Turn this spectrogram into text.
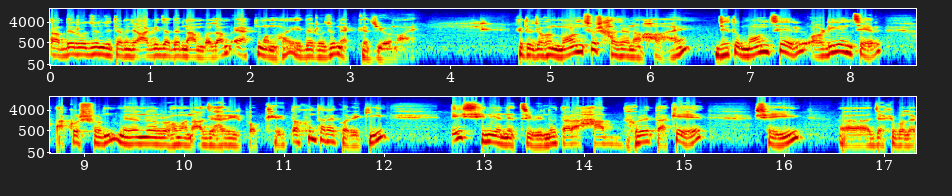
তাদের ওজন যদি আমি আগে যাদের নাম বললাম এক মন হয় এদের ওজন এক কেজিও নয়। কিন্তু যখন মঞ্চ সাজানো হয়, যেহেতু মঞ্চের অডিয়েন্সের আকর্ষণ মিজানুর রহমান আজহারির পক্ষে, তখন তারা করে কি, এই সিনিয়র নেতৃবৃন্দ তারা হাত ধরে তাকে সেই যাকে বলে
